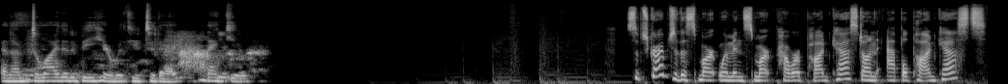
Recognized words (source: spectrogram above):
And I'm delighted to be here with you today. Thank, thank you. you. Subscribe to the Smart Women Smart Power podcast on Apple Podcasts,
